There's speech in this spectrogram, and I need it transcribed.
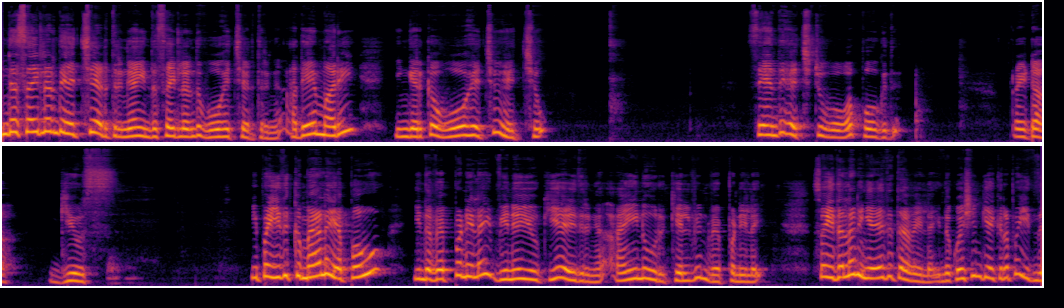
இந்த சைட்லேருந்து ஹெச் எடுத்துருங்க இந்த சைட்லேருந்து ஓஹெச் எடுத்துருங்க. அதே மாதிரி இங்கே இருக்க ஓஹெச்சும் ஹெச்சும் சேர்ந்து ஹெச் டூஓவாக போகுது. ரைட்டா கியூஸ் இப்போ இதுக்கு மேலே எப்பவும் இந்த வெப்பநிலை வினையூக்கியே எழுதிருங்க. ஐநூறு கெல்வின் வெப்பநிலை. ஸோ இதெல்லாம் நீங்கள் எழுத தேவையில்லை. இந்த கொஷின் கேட்குறப்ப இந்த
